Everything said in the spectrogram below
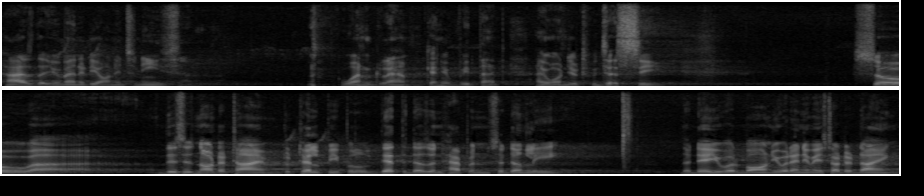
has the humanity on its knees. One gram, can you beat that? I want you to just see. So, uh, this is not a time to tell people death doesn't happen suddenly. The day you were born, you were anyway started dying.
